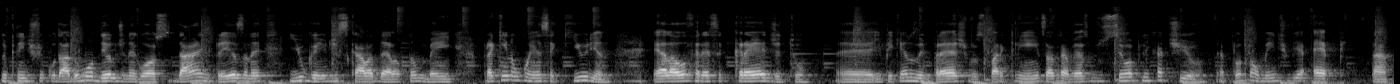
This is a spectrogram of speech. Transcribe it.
do que tem dificultado o modelo de negócio da empresa né, e o ganho de escala dela também. Para quem não conhece a Curian, ela oferece crédito é, e pequenos empréstimos para clientes através do seu aplicativo. É totalmente via app tá?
